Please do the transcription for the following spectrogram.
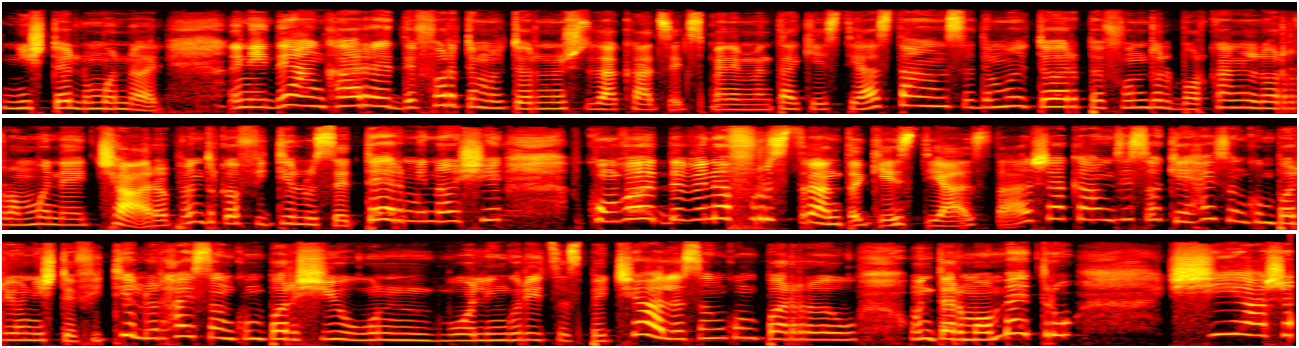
niște lumânări? În ideea în care de foarte multe ori, nu știu dacă ați experimentat chestia asta, însă de multe ori pe fundul borcanelor rămâne ceară, pentru că fitilul se termină și cumva devenea frustrantă chestia asta. Așa că am zis, ok, hai să-mi cumpăr eu niște fitiluri, hai să-mi cumpăr și un, o linguriță specială, să-mi cumpăr uh, un termometru și așa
